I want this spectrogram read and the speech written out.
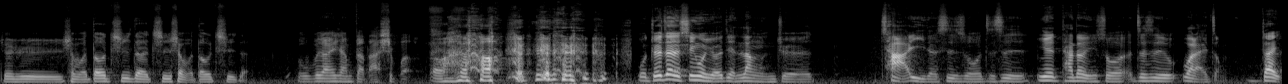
就是什么都吃的，吃什么都吃的。我不知道你想表达什么。哦、我觉得这个新闻有一点让人觉得诧异的是说，只是因为他都已经说这是外来种，对，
